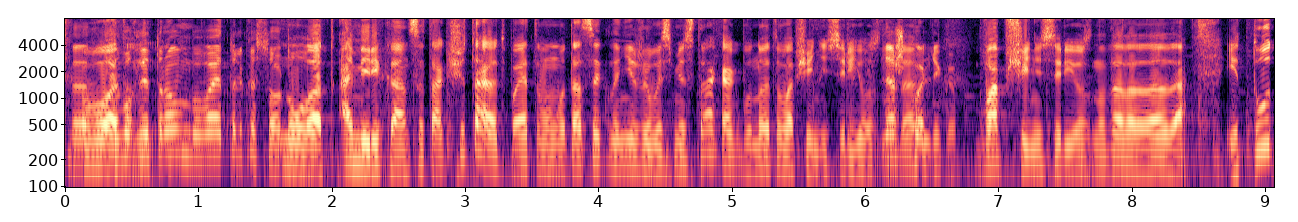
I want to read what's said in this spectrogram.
Это Вот. Двухлитровым бывает только сок. Ну вот, американцы так считают, поэтому мотоциклы ниже 800, как бы, ну это вообще не серьезно. Для да? школьников. Вообще не серьезно, да-да-да-да. И тут,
